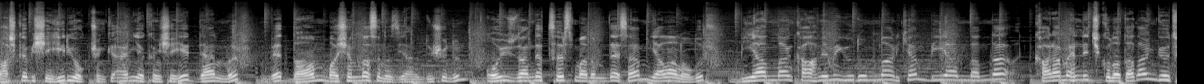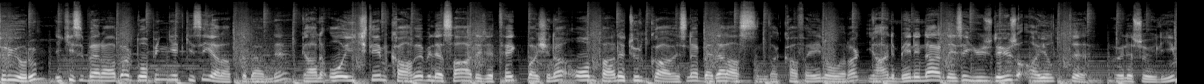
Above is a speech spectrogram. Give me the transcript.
başka bir şehir yok çünkü en yakın şehir Denver ve dağın başındasınız yani düşünün. O yüzden de tırsmadım desem yalan olur. Bir yandan kahvemi yudumlarken bir yandan da karamelli çikolatadan götürüyorum. İkisi beraber doping etkisi yarattı bende. Yani o içtiğim kahve bile sadece tek başına 10 tane Türk kahvesine bedel aslında kafein olarak. Yani beni neredeyse %100 ayılttı. Öyle söyleyeyim.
